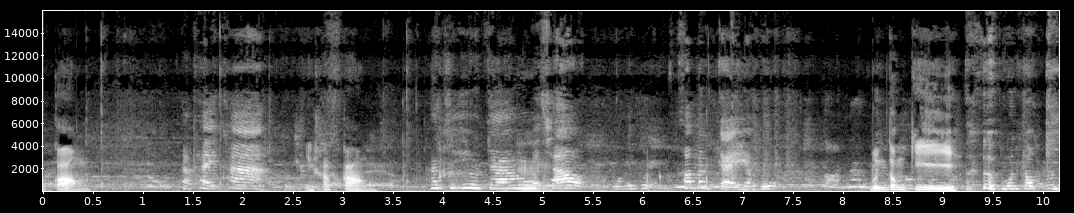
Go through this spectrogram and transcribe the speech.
าวกล่องแล้วผัดไทยค่ะกินข้าวกล่องผัดซีอิ๊วเจ้าเออเมื่อเช้าข้าวมันไก่อะพุบุญตรงกี บุญตรงกี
